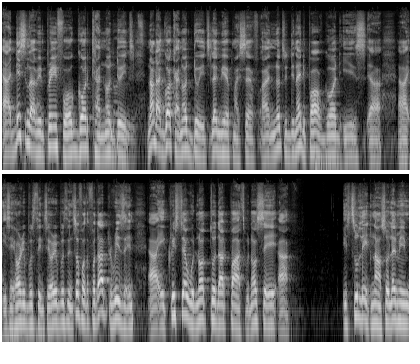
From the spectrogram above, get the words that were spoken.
Uh, this thing that I've been praying for, God cannot do it. Now that God cannot do it, let me help myself. And you know, to deny the power of God is uh, uh, is a horrible thing. It's a horrible thing. So for the, for that reason, uh, a Christian would not toe that path. Would not say, uh, "It's too late now." So let me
